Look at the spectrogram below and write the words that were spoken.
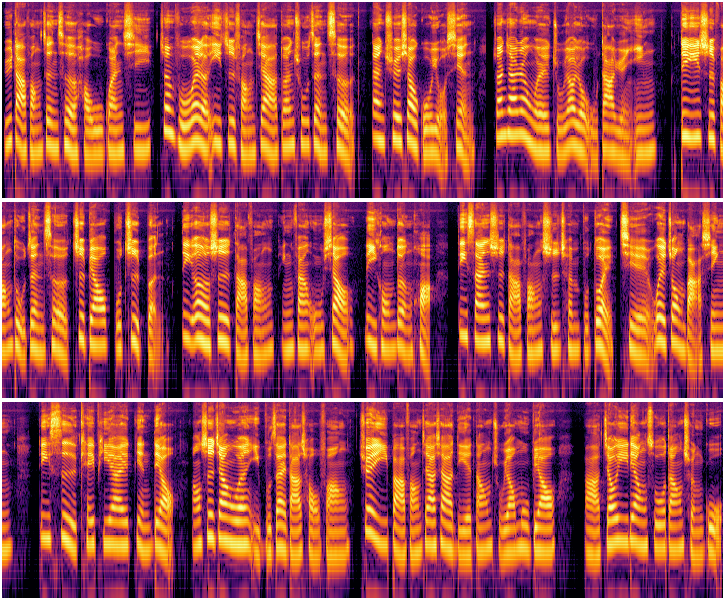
与打房政策毫无关系。政府为了抑制房价端出政策，但却效果有限。专家认为，主要有五大原因。第一是防堵政策治标不治本，第二是打房频繁无效，利空钝化，第三是打房时程不对且未中靶心，第四 KPI 变调，房市降温已不再打炒房，却已把房价下跌当主要目标，把交易量缩当成果。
